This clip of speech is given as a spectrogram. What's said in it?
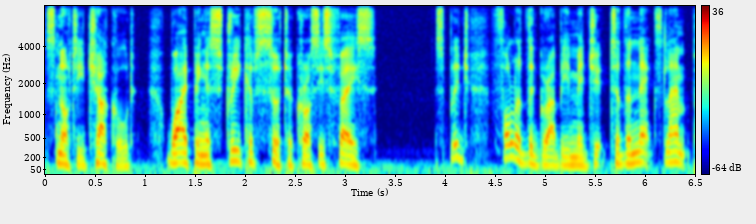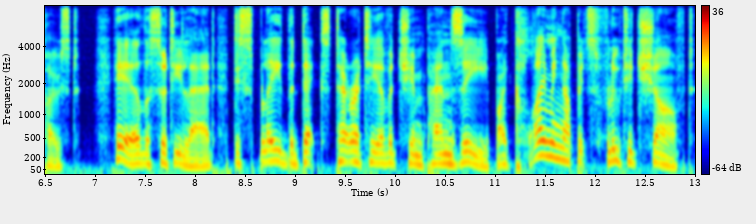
Snotty chuckled, wiping a streak of soot across his face. Splidge followed the grubby midget to the next lamp post. Here, the sooty lad displayed the dexterity of a chimpanzee by climbing up its fluted shaft.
